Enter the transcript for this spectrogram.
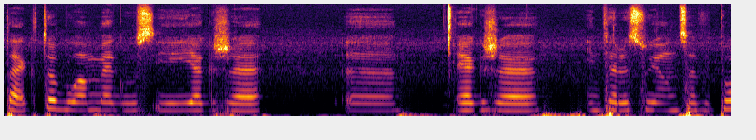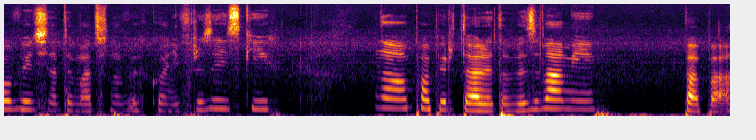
tak, to była Megus i jakże, y, jakże interesująca wypowiedź na temat nowych koni fryzyjskich. No, papier toaletowy z Wami. Pa, pa.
